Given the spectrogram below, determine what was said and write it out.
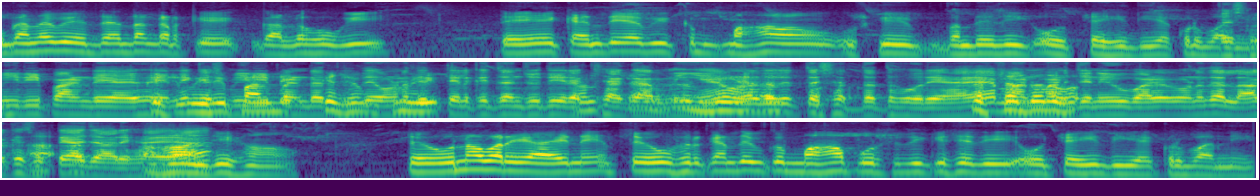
ਉਹ ਕਹਿੰਦਾ ਵੀ ਇਦਾਂ ਇਦਾਂ ਕਰਕੇ ਗੱਲ ਹੋ ਗਈ ਤੇ ਇਹ ਕਹਿੰਦੇ ਆ ਵੀ ਇੱਕ ਮਹਾ ਉਸਕੀ ਬੰਦੇ ਦੀ ਉਹ ਚਾਹੀਦੀ ਹੈ ਕੁਰਬਾਨੀ। ਕਸ਼ਮੀਰੀ ਪਾਂਡੇ ਆਏ ਹੋਏ ਨੇ ਕਸ਼ਮੀਰੀ ਪੰਡਿਤ, ਤੇ ਉਹਨਾਂ ਦੇ ਤਿਲਕ ਜੰਜੂ ਦੀ ਰੱਖਿਆ ਕਰਨੀ ਹੈ ਉਹਨਾਂ ਦੇ ਤਸ਼ੱਦਦ ਹੋ ਰਿਹਾ ਹੈ ਮਨ ਜਨੇਊ ਉਹਨਾਂ ਦਾ ਲਾ ਕੇ ਸੁੱਟਿਆ ਜਾ ਰਿਹਾ ਹੈ। ਹਾਂਜੀ ਹਾਂ। ਤੇ ਉਹਨਾਂ ਬਾਰੇ ਆਏ ਨੇ ਤੇ ਉਹ ਫਿਰ ਕਹਿੰਦੇ ਵੀ ਕੋਈ ਮਹਾਪੁਰਸ਼ ਦੀ ਕਿਸੇ ਦੀ ਉਹ ਚਾਹੀਦੀ ਹੈ ਕੁਰਬਾਨੀ।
